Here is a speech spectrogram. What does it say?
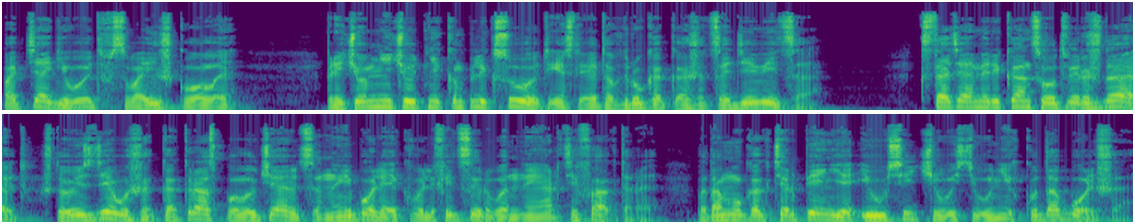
подтягивают в свои школы. Причем ничуть не комплексуют, если это вдруг окажется девица – кстати, американцы утверждают, что из девушек как раз получаются наиболее квалифицированные артефакторы, потому как терпения и усидчивости у них куда больше.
